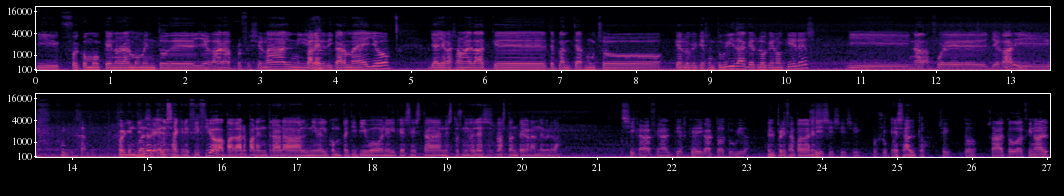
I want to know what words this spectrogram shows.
y fue como que no era el momento de llegar a profesional ni Vale. de dedicarme a ello. Ya llegas a una edad que te planteas mucho qué es lo que quieres en tu vida, qué es lo que no quieres y nada, fue llegar y. Porque entiendo que el sacrificio a pagar para entrar al nivel competitivo en el que se está en estos niveles es bastante grande, ¿verdad? Sí, claro, al final tienes que dedicar toda tu vida. El precio a pagar Sí, es, sí, sí, sí, por supuesto. es alto. Sí, todo. O sea, todo al final,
